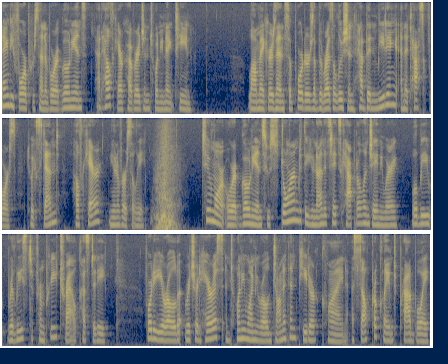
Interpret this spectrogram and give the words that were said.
94% of Oregonians had health care coverage in 2019. Lawmakers and supporters of the resolution have been meeting in a task force to extend health care universally. Two more Oregonians who stormed the United States Capitol in January will be released from pretrial custody. 40 year old Richard Harris and 21 year old Jonathan Peter Klein, a self proclaimed Proud Boy,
